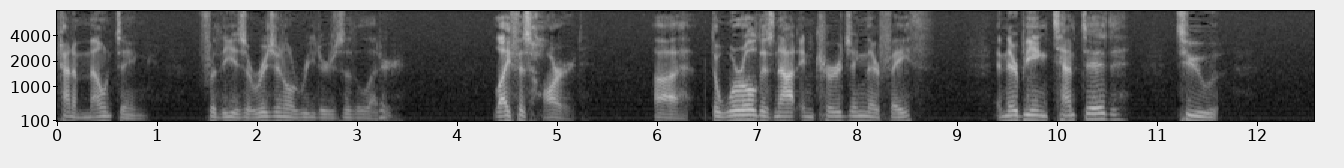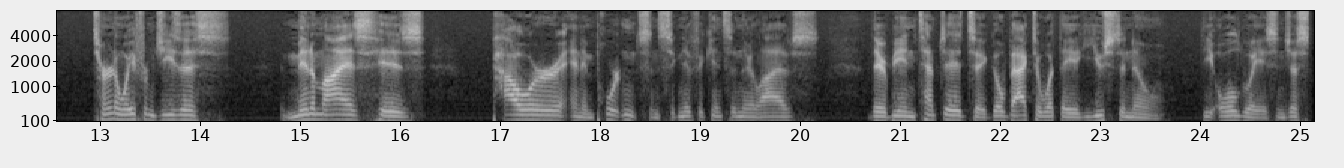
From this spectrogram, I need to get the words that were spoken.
kind of mounting for these original readers of the letter. Life is hard. Uh, the world is not encouraging their faith, and they're being tempted to turn away from Jesus, minimize his power and importance and significance in their lives. They're being tempted to go back to what they used to know, the old ways, and just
